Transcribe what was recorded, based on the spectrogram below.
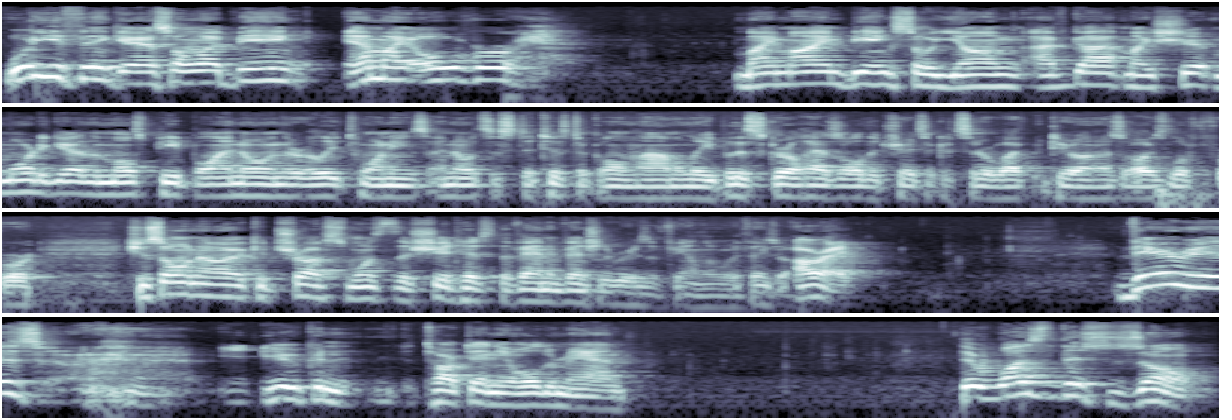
What do you think, asshole? Am I being? Am I over? My mind being so young, I've got my shit more together than most people I know in their early 20s. I know it's a statistical anomaly, but this girl has all the traits I consider wife material and has always looked for. She's someone I could trust once the shit hits the fan, eventually raise a family with things. All right. There is you can talk to any older man. There was this zone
